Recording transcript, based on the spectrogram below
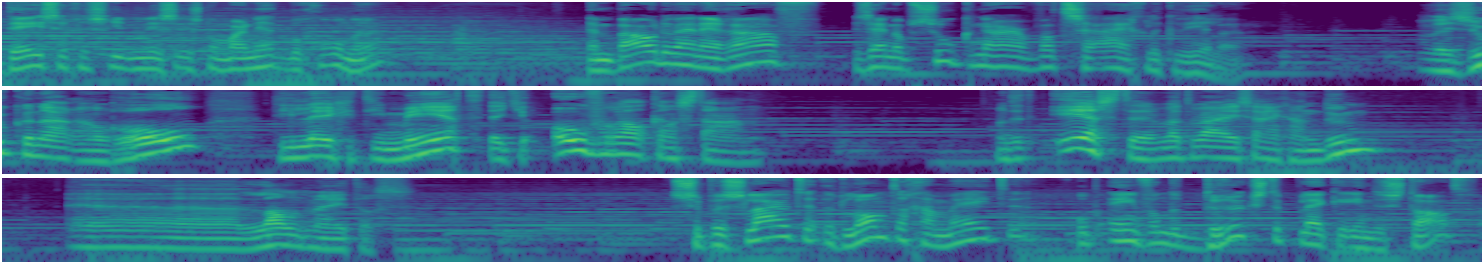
deze geschiedenis is nog maar net begonnen. En Boudewijn en Raaf zijn op zoek naar wat ze eigenlijk willen. We zoeken naar een rol die legitimeert dat je overal kan staan. Want het eerste wat wij zijn gaan doen, uh, landmeters. Ze besluiten het land te gaan meten op een van de drukste plekken in de stad.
